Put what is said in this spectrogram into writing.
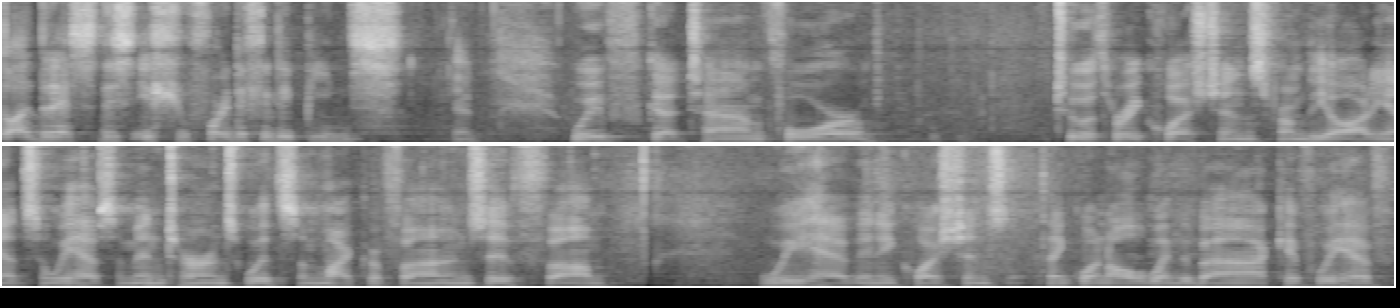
to address this issue for the Philippines. Okay. We've got time for two or three questions from the audience, and we have some interns with some microphones. If um, we have any questions, I think one all the way in the back. If we have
